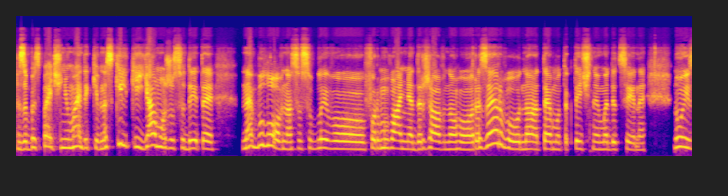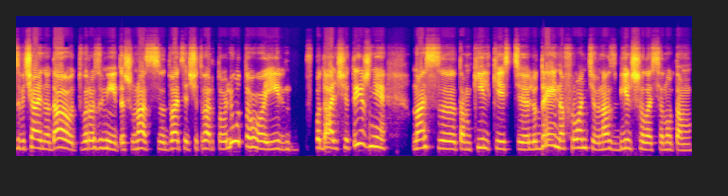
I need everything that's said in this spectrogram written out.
забезпеченню медиків. Наскільки я можу судити, не було в нас особливо формування державного резерву на тему тактичної медицини. Ну і звичайно, да, от ви розумієте, що у нас 24 лютого і в подальші тижні у нас е, там кількість людей на фронті в нас збільшилася. Ну там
